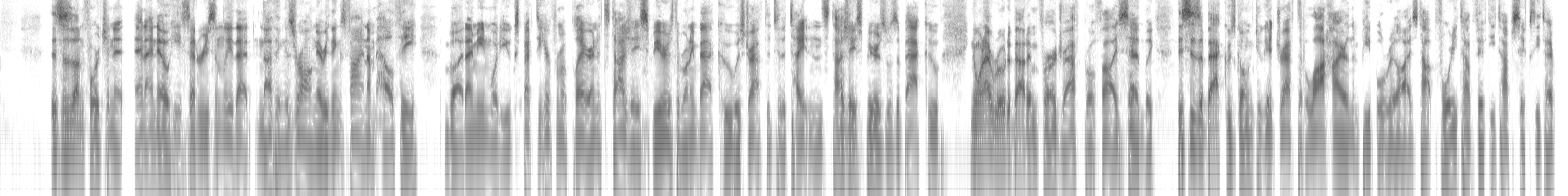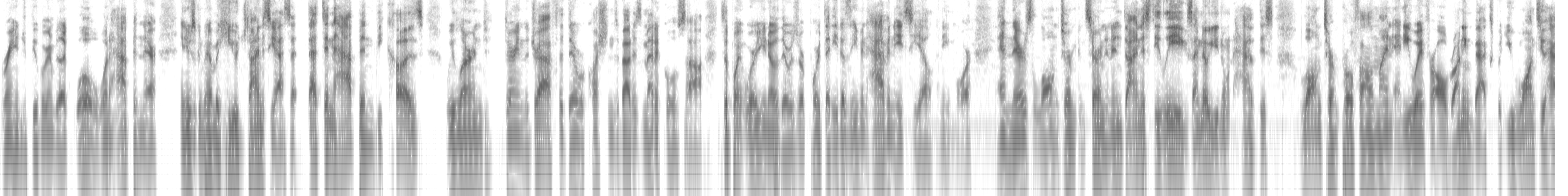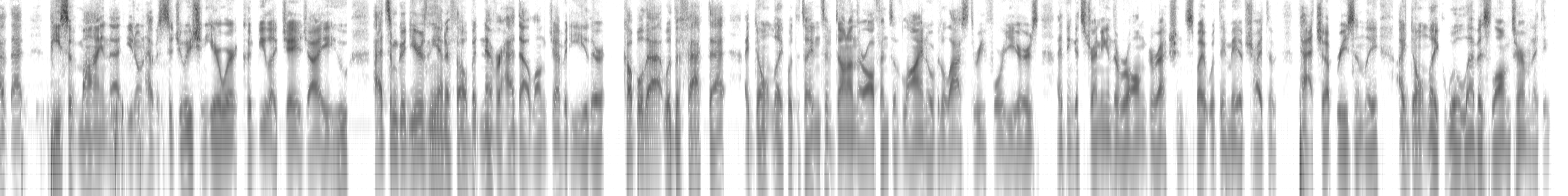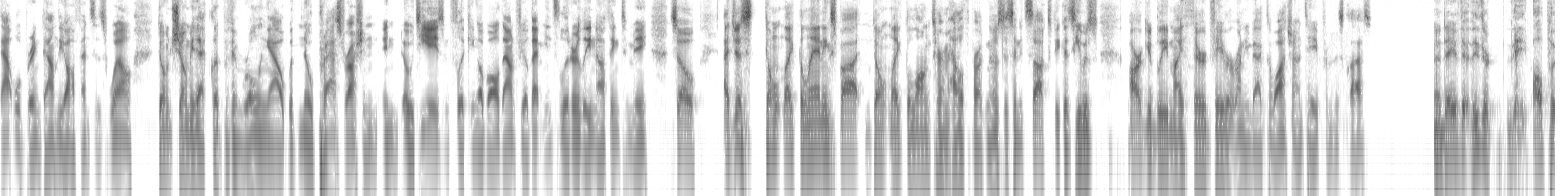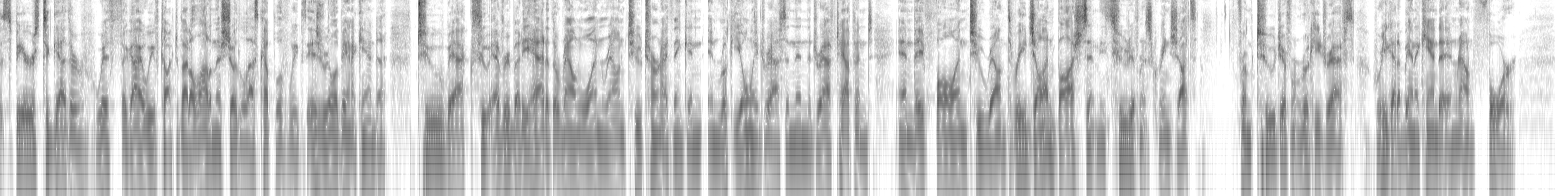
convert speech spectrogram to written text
This is unfortunate, and I know he said recently that nothing is wrong, everything's fine, I'm healthy. But I mean, what do you expect to hear from a player? And it's Tyjae Spears, the running back who was drafted to the Titans. Tyjae Spears was a back who, you know, when I wrote about him for our draft profile, I said like this is a back who's going to get drafted a lot higher than people realize, top forty, top fifty, top sixty type range. And people are going to be like, "Whoa, what happened there?" And he was going to become a huge dynasty asset. That didn't happen because we learned during the draft that there were questions about his medicals uh, to the point where you know there was a report that he doesn't even have an ACL anymore, and there's long term concern. And in dynasty leagues, I know you don't have this long term profile in mind anyway for all running backs, but you want to have that peace of mind that you don't have a situation here where it could be like Jay Ajayi, who had some good years in the NFL but never had that longevity either. Couple that with the fact that I don't like what the Titans have done on their offensive line over the last three, four years. I think it's trending in the wrong direction, despite what they may have tried to patch up recently. I don't like Will Levis long term, and I think that will bring down the offense as well. Don't show me that clip of him rolling out with no press rush in, in OTAs and flicking a ball downfield. That means literally nothing to me. So I just don't like the landing spot, don't like the long term health prognosis, and it sucks because he was arguably my third favorite running back to watch on tape from this class. Now, Dave, these are I'll put Spears together with a guy we've talked about a lot on this show the last couple of weeks, Israel Abanikanda. Two backs who everybody had at the round one, round two turn, I think, in, in rookie only drafts. And then the draft happened and they've fallen to round three. John Bosch sent me two different screenshots from two different rookie drafts where he got Abanikanda in round four.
